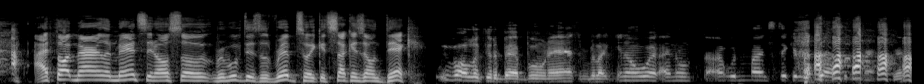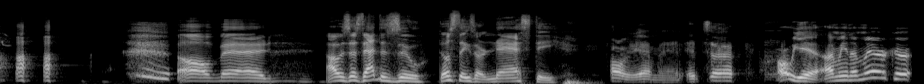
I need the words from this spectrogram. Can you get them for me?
I thought Marilyn Manson also removed his rib so he could suck his own dick. We've all looked at a baboon ass and be like, you know what? I don't. I wouldn't mind sticking my thumb in that. yeah? oh man. I was just at the zoo. Those things are nasty. Oh yeah, man. It's uh. Oh yeah. I mean, America.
